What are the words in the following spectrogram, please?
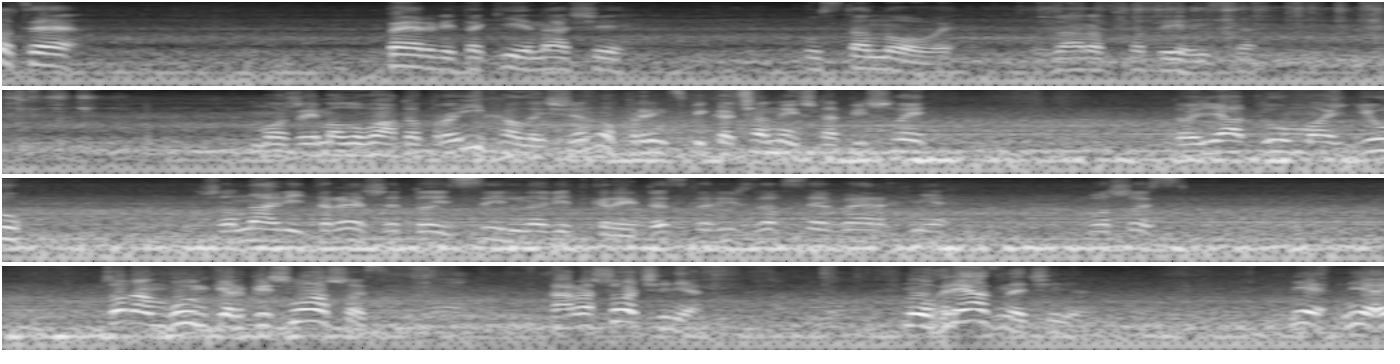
Ну це перві такі наші установи. Зараз подивимося. Може і малувато проїхали ще, ну в принципі качани ж та пішли. То я думаю, що навіть решето й сильно відкрите, скоріш за все, верхнє. Бо щось. Що там бункер пішло щось? Хорошо чи ні? Ну, грязне чи ні? Ні, ні,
